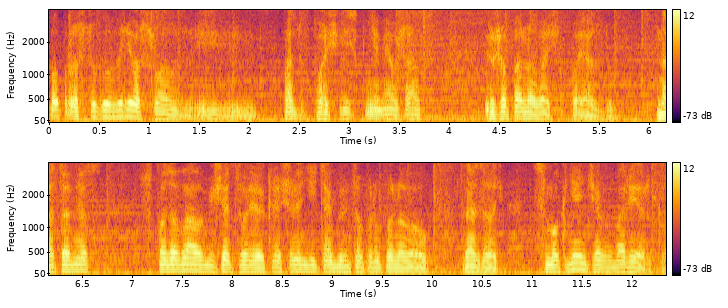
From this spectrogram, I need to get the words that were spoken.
po prostu go wyniosło i wpadł w poślizg, nie miał szans już opanować pojazdu. Natomiast spodobało mi się twoje określenie i tak bym to proponował nazwać. Smoknięcie w barierkę.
